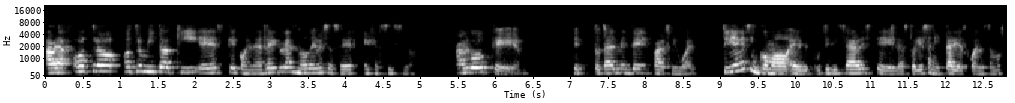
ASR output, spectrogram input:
Ahora, otro, otro mito aquí es que con las reglas no debes hacer ejercicio. Algo que, que totalmente falso igual si bien es incómodo el utilizar este, las toallas sanitarias cuando estamos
